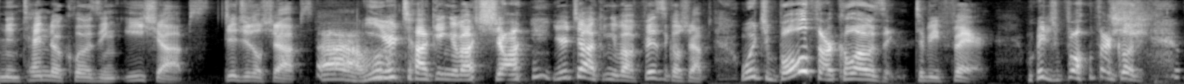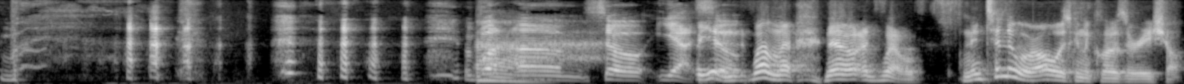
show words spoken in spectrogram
Nintendo closing e-shops, digital shops. Ah, you're talking about Sean. You're talking about physical shops, which both are closing. To be fair, which both are good. but um, so yeah, But yeah, so well, no, no, well, Nintendo were always going to close their eShop.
